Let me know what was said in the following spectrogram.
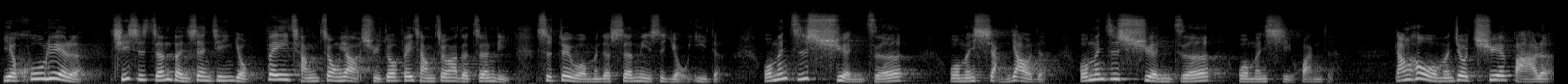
也忽略了。其实整本圣经有非常重要、许多非常重要的真理，是对我们的生命是有益的。我们只选择我们想要的，我们只选择我们喜欢的，然后我们就缺乏了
